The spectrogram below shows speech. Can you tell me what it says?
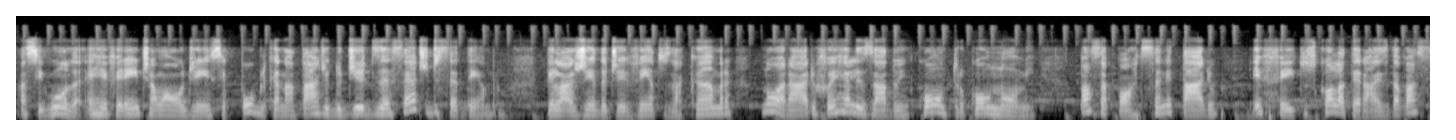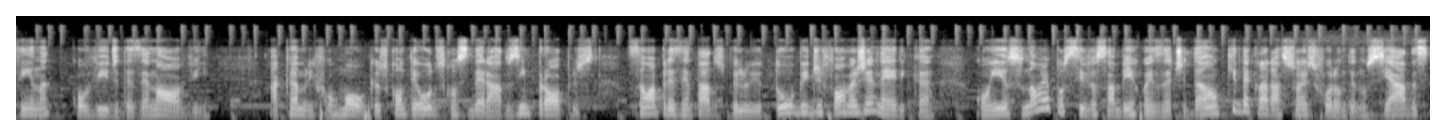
A segunda é referente a uma audiência pública na tarde do dia 17 de setembro. Pela agenda de eventos da Câmara, no horário foi realizado o um encontro com o nome Passaporte Sanitário Efeitos Colaterais da Vacina Covid-19. A Câmara informou que os conteúdos considerados impróprios são apresentados pelo YouTube de forma genérica. Com isso, não é possível saber com exatidão que declarações foram denunciadas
